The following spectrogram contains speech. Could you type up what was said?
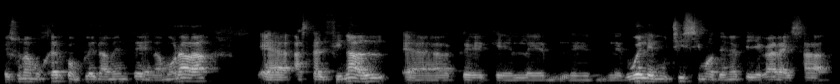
Es una mujer completamente enamorada, eh, hasta el final, eh, que, le, duele muchísimo tener que llegar a esa,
